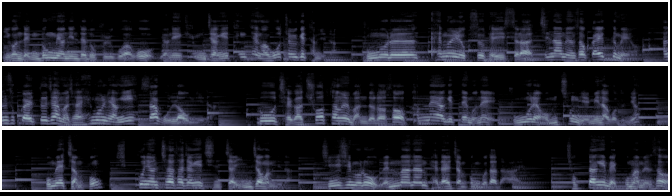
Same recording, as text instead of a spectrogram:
이건 냉동면인데도 불구하고 면이 굉장히 탱탱하고 쫄깃합니다. 국물은 해물 육수 베이스라 진하면서 깔끔해요. 한 숟갈 뜨자마자 해물향이 싹 올라옵니다. 또 제가 추어탕을 만들어서 판매하기 때문에 국물에 엄청 예민하거든요. 고메 짬뽕 19년차 사장이 진짜 인정합니다. 진심으로 웬만한 배달 짬뽕보다 나아요. 적당히 매콤하면서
